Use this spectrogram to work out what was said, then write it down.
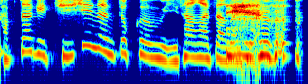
갑자기 지시는 조금 이상하잖아요.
